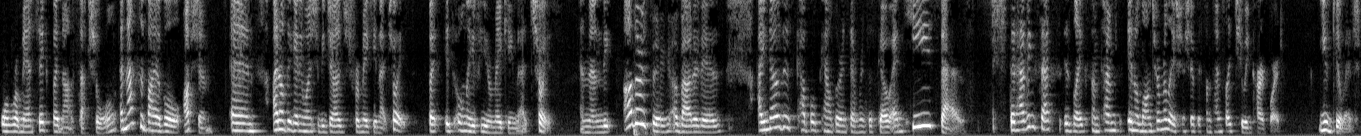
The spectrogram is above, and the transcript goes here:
or romantic, but not sexual? And that's a viable option. And I don't think anyone should be judged for making that choice, but it's only if you're making that choice. And then the other thing about it is, I know this couples counselor in San Francisco, and he says that having sex is like sometimes in a long term relationship is sometimes like chewing cardboard. You do it.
